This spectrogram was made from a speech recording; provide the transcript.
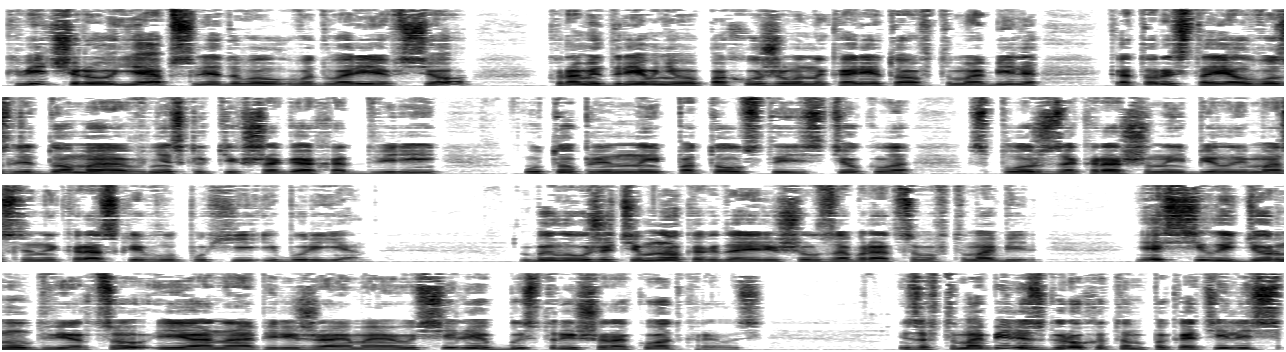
К вечеру я обследовал во дворе все, кроме древнего, похожего на карету автомобиля, который стоял возле дома в нескольких шагах от дверей, утопленные по толстые стекла, сплошь закрашенные белой масляной краской в лопухи и бурьян. Было уже темно, когда я решил забраться в автомобиль. Я с силой дернул дверцу, и она, опережая мое усилие, быстро и широко открылась. Из автомобиля с грохотом покатились,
